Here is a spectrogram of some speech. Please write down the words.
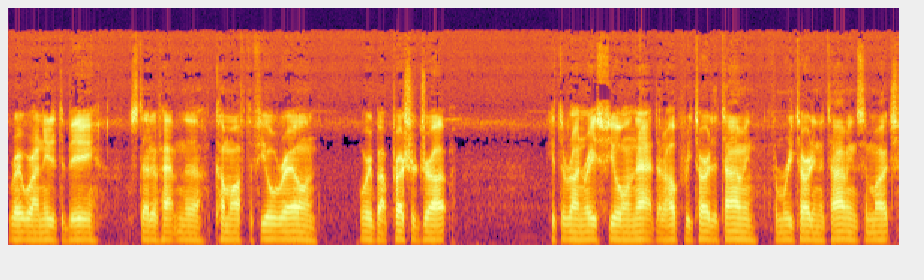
right where I need it to be instead of having to come off the fuel rail and worry about pressure drop. Get to run race fuel on that. That'll help retard the timing from retarding the timing so much.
